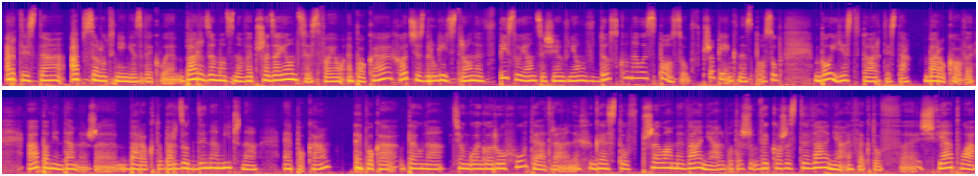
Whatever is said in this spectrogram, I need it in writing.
Artysta absolutnie niezwykły, bardzo mocno wyprzedzający swoją epokę, choć z drugiej strony wpisujący się w nią w doskonały sposób, w przepiękny sposób, bo jest to artysta barokowy. A pamiętamy, że barok to bardzo dynamiczna epoka, Epoka pełna ciągłego ruchu teatralnych, gestów przełamywania albo też wykorzystywania efektów e, światła,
